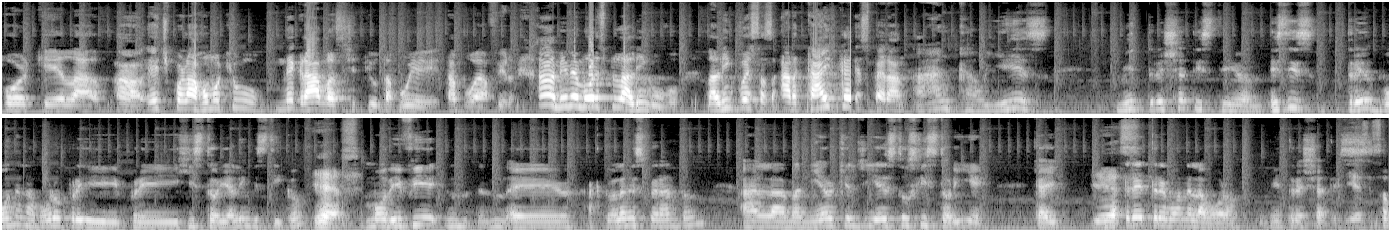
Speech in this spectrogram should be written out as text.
Porque lá. Ah, é tipo lá Roma que o negrava assistir o tabu e tabu é a feira. Ah, minha memória é pela língua. La língua essas arcaica esperanto. Anca, oh, yes. Mi tre chatis tion. Tre bona laboro pri pri historia linguistico Yes. Modifi eh, aktualan Esperanton al la maniero kiel ĝi estos historie kai Yes. tre tre bona laboro mi tre ŝatis Yes, essa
